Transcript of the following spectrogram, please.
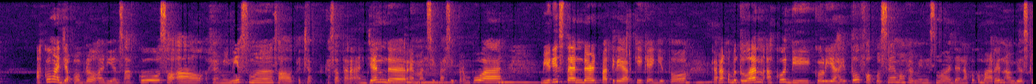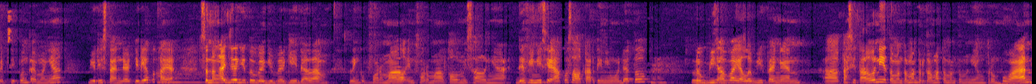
aku ngajak ngobrol audiens aku soal feminisme, soal kesetaraan gender, emansipasi perempuan, beauty standard, patriarki kayak gitu. Karena kebetulan aku di kuliah itu fokusnya emang feminisme dan aku kemarin ambil skripsi pun temanya beauty standard. Jadi aku kayak seneng aja gitu bagi-bagi dalam lingkup formal, informal. Kalau misalnya definisi aku soal Kartini Muda tuh lebih apa ya, lebih pengen uh, kasih tahu nih teman-teman, terutama teman-teman yang perempuan,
